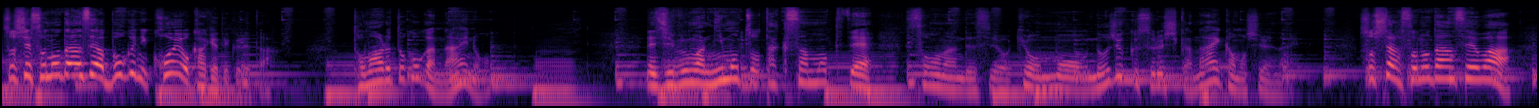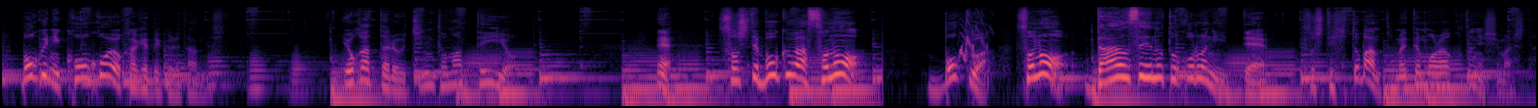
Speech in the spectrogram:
そしてその男性は僕に声をかけてくれた。泊まるとこがないの。で自分は荷物をたくさん持っててそうなんですよ。今日もう野宿するしかないかもしれない。そしたらその男性は僕にこう声をかけてくれたんです。よかったらうちに泊まっていいよって、ね、そして僕はその僕はその男性のところに行ってそして一晩泊めてもらうことにしました。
